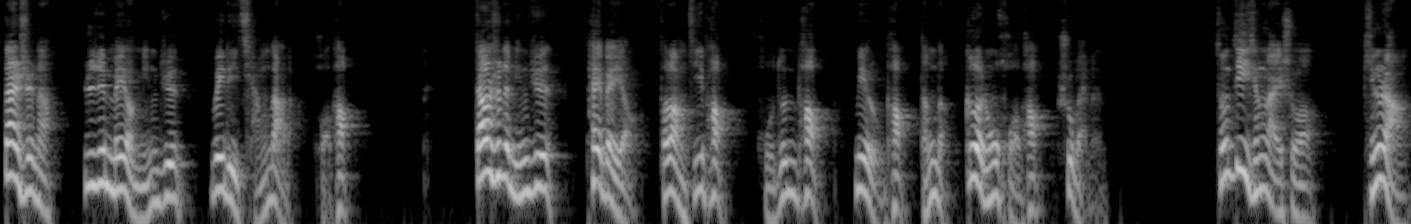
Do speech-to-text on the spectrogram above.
但是呢，日军没有明军威力强大的火炮。当时的明军配备有佛朗机炮、虎蹲炮、灭鲁炮等等各种火炮数百门。从地形来说，平壤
